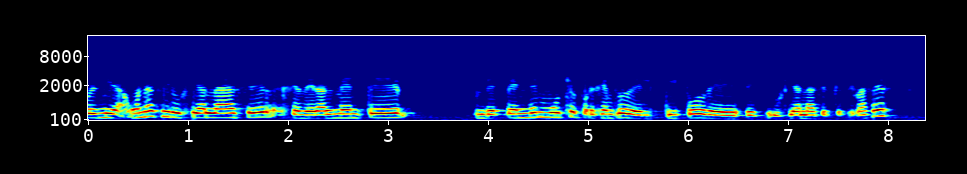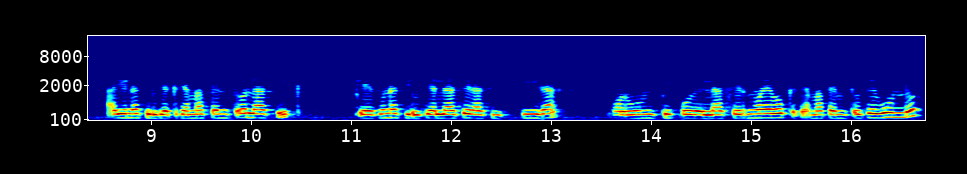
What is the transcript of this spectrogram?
Pues mira, una cirugía láser generalmente depende mucho, por ejemplo, del tipo de, cirugía láser que se va a hacer. Hay una cirugía que se llama FemtoLASIK, que es una cirugía láser asistida por un tipo de láser nuevo que se llama femtosegundo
